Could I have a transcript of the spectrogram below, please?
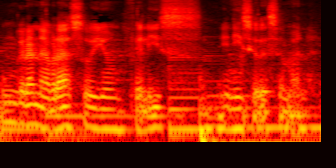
un gran abrazo y un feliz inicio de semana.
